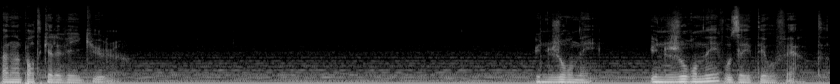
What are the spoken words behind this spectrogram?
Pas n'importe quel véhicule. Une journée. Une journée vous a été offerte.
